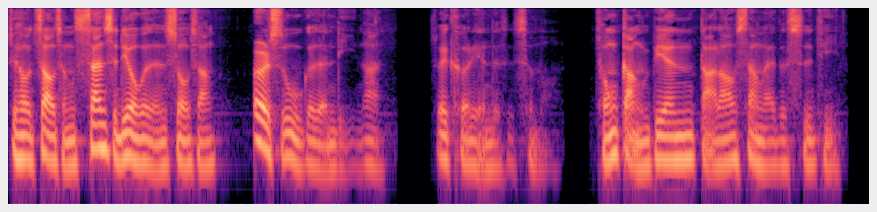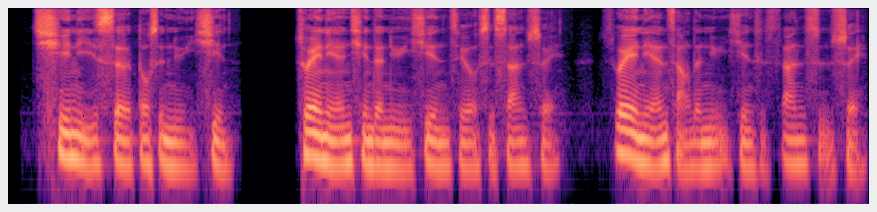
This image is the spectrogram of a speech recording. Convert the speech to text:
最后造成三十六个人受伤，二十五个人罹难。最可怜的是什么？从港边打捞上来的尸体，清一色都是女性，最年轻的女性只有十三岁，最年长的女性是三十岁。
